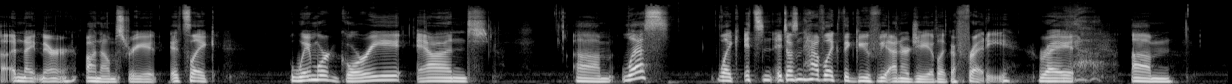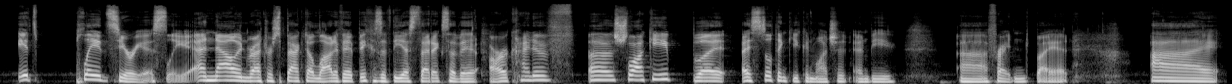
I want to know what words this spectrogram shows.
a Nightmare on Elm Street. It's like way more gory and um, less like it's it doesn't have like the goofy energy of like a Freddy, right? Um, it's played seriously, and now in retrospect, a lot of it because of the aesthetics of it are kind of uh, schlocky, but I still think you can watch it and be uh, frightened by it. I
